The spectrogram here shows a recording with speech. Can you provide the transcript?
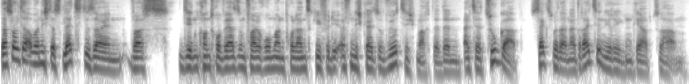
Das sollte aber nicht das Letzte sein, was den kontroversen Fall Roman Polanski für die Öffentlichkeit so würzig machte, denn als er zugab, Sex mit einer 13-Jährigen gehabt zu haben,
